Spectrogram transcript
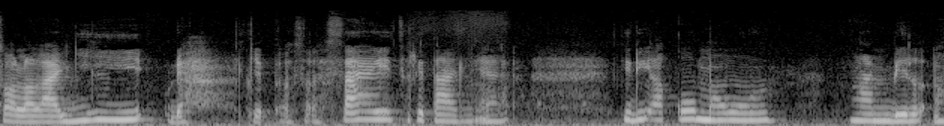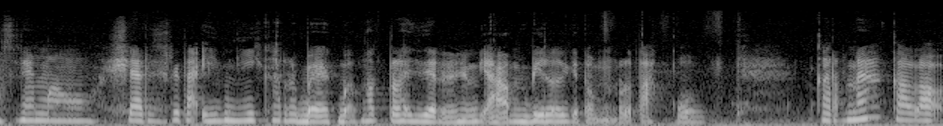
Solo lagi udah gitu selesai ceritanya. Jadi aku mau ngambil maksudnya mau share cerita ini karena banyak banget pelajaran yang diambil gitu menurut aku. Karena kalau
